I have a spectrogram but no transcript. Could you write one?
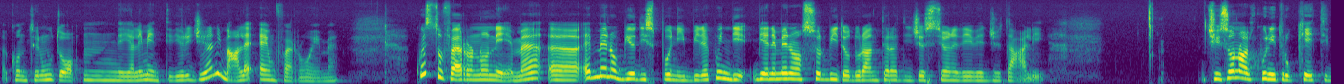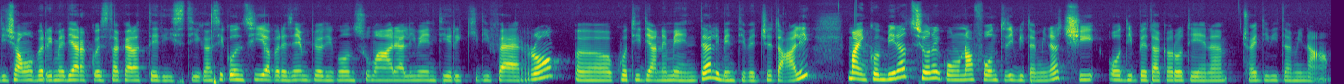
eh, contenuto mh, mm, negli alimenti di origine animale è un ferro eme. Questo ferro non eme eh, è meno biodisponibile, quindi viene meno assorbito durante la digestione dei vegetali. Ci sono alcuni trucchetti, diciamo, per rimediare a questa caratteristica. Si consiglia, per esempio, di consumare alimenti ricchi di ferro eh, quotidianamente, alimenti vegetali, ma in combinazione con una fonte di vitamina C o di beta-carotene, cioè di vitamina A.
